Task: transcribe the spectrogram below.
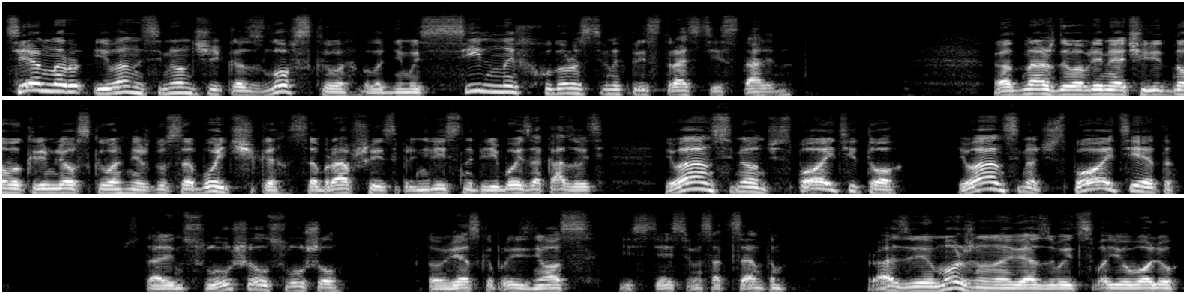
Тенор Ивана Семеновича Козловского был одним из сильных художественных пристрастий Сталина. Однажды во время очередного кремлевского междусобойчика собравшиеся принялись наперебой заказывать «Иван Семенович, спойте то! Иван Семенович, спойте это!» Сталин слушал, слушал, потом веско произнес, естественно, с акцентом, «Разве можно навязывать свою волю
